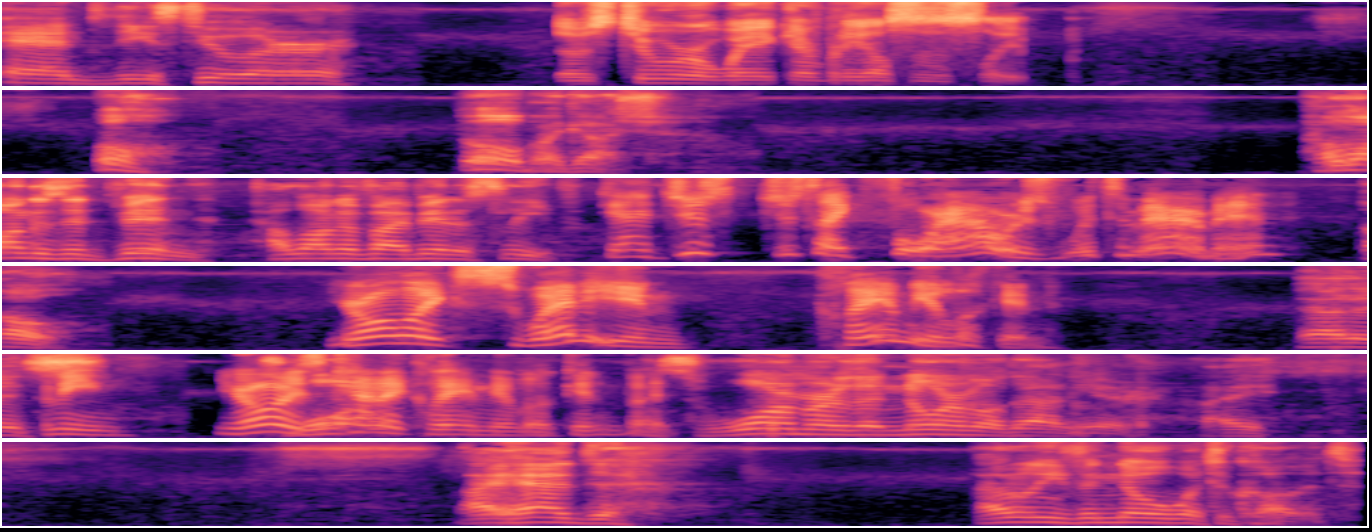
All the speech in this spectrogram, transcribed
And these two are Those two are awake. Everybody else is asleep. oh, oh my gosh. How long has it been? How long have I been asleep? Yeah, just just like four hours. What's the matter, man? Oh, You're all like sweaty and clammy looking. and it's I mean, you're always wa- kind of clammy looking, but it's warmer than normal down here. I I had I don't even know what to call it.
